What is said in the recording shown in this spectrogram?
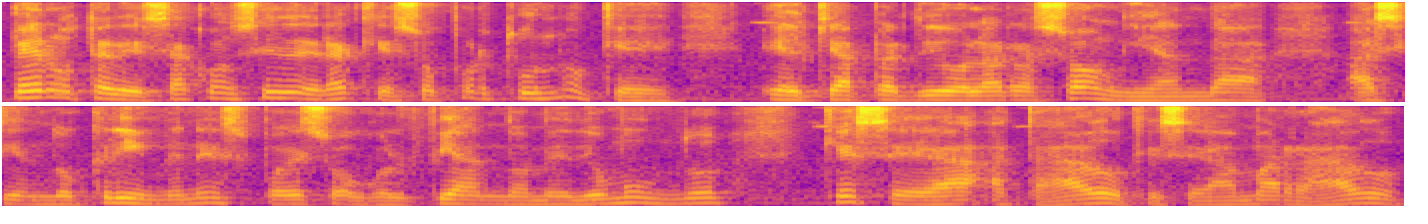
pero Teresa considera que es oportuno que el que ha perdido la razón y anda haciendo crímenes, pues, o golpeando a medio mundo, que sea atado, que sea amarrado.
